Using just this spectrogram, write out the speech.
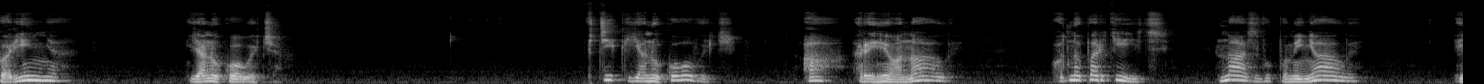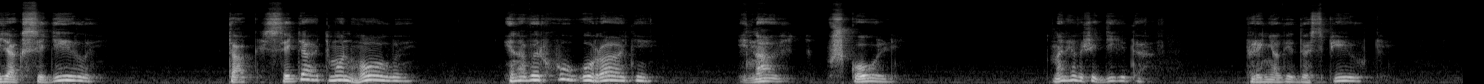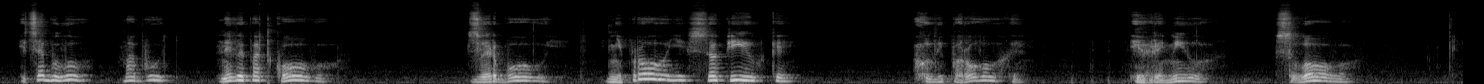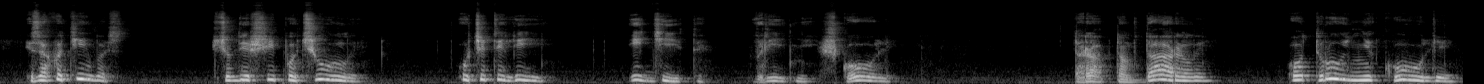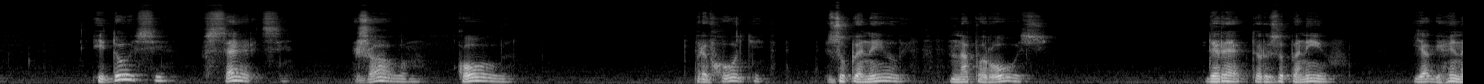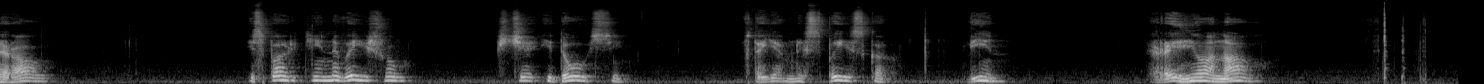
коріння Януковича. Втік Янукович, а регіонали, однопартійці, назву поміняли, і як сиділи, так сидять монголи і наверху у раді, і навіть в школі. Мене вже діда прийняли до спілки, і це було, мабуть, не випадково. З вербової Дніпрової сопілки гули порохи, і гриміло слово. І захотілось, щоб вірші почули учителі і діти в рідній школі. Та раптом вдарили отруйні кулі, і досі в серці жалом коли. При вході зупинили на порозі. Директор зупинив, як генерал. Із партії не вийшов ще і досі. В таємних списках він регіонал.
